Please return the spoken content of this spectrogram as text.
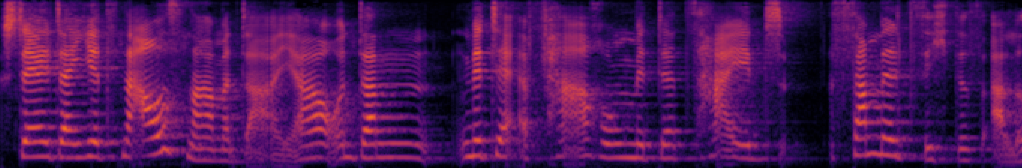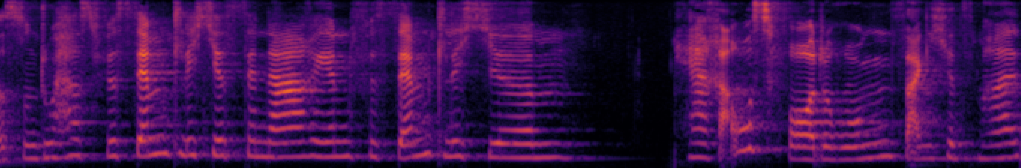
stellt da jetzt eine Ausnahme dar, ja? Und dann mit der Erfahrung, mit der Zeit sammelt sich das alles und du hast für sämtliche Szenarien, für sämtliche Herausforderungen, sage ich jetzt mal,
